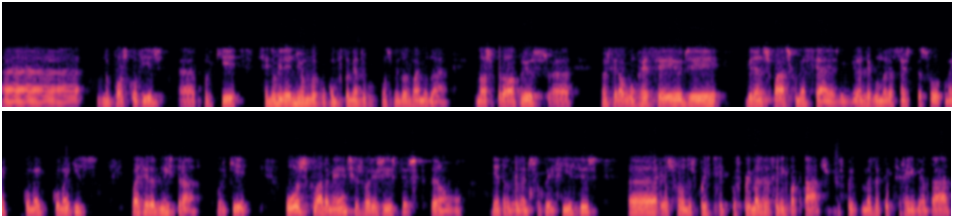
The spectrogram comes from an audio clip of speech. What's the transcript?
uh, no pós-Covid, uh, porque sem dúvida nenhuma que o comportamento do consumidor vai mudar. Nós próprios uh, vamos ter algum receio de grandes espaços comerciais, de grandes aglomerações de pessoas. Como é, como é, como é que isso vai ser administrado? Porque hoje, claramente, os varejistas que estão dentro de grandes superfícies, eles foram dos os primeiros a serem impactados, os primeiros a ter que se reinventar,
